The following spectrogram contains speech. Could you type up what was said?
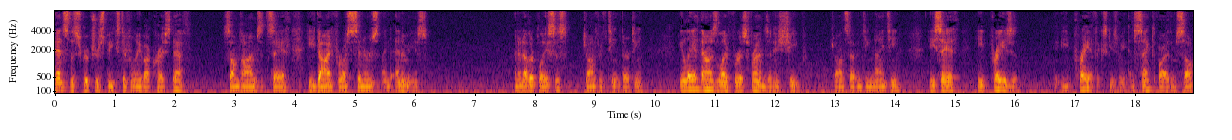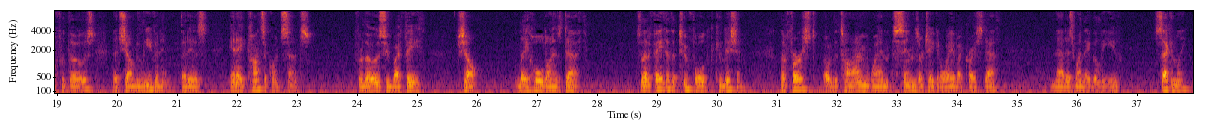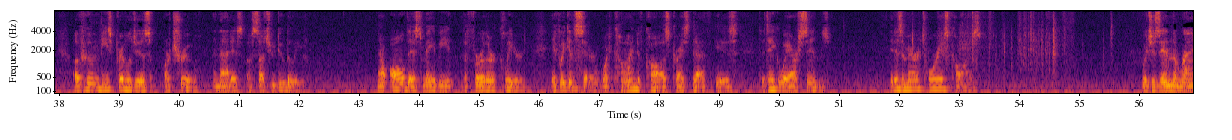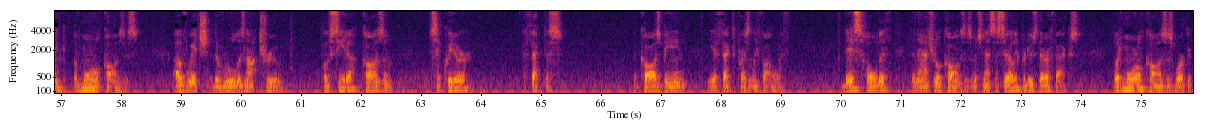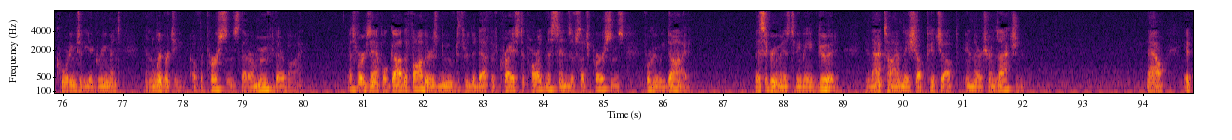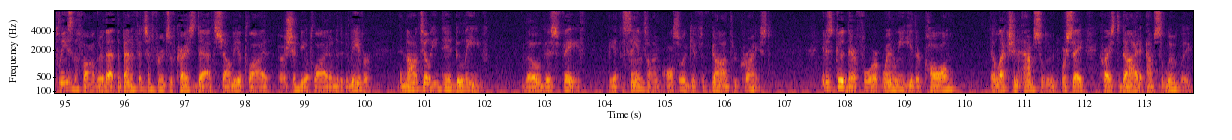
Hence the Scripture speaks differently about Christ's death. Sometimes it saith, He died for us sinners and enemies. And in other places, John 15:13, He layeth down his life for his friends and his sheep. John 17:19, He saith, He praiseth, He prayeth, excuse me, and sanctifieth himself for those that shall believe in him. That is, in a consequent sense, for those who by faith shall lay hold on his death. So that faith hath a twofold condition. The first of the time when sins are taken away by Christ's death, and that is when they believe. Secondly, of whom these privileges are true, and that is of such who do believe. Now all this may be the further cleared if we consider what kind of cause Christ's death is to take away our sins. It is a meritorious cause, which is in the rank of moral causes, of which the rule is not true. Posita causa sequitur effectus, the cause being the effect presently followeth. This holdeth the natural causes which necessarily produce their effects, but moral causes work according to the agreement and liberty of the persons that are moved thereby. As, for example, God the Father is moved through the death of Christ to pardon the sins of such persons for whom he died. This agreement is to be made good. In that time they shall pitch up in their transaction. Now, it pleased the Father that the benefits and fruits of Christ's death shall be applied, uh, should be applied unto the believer, and not till he did believe, though this faith be at the same time also a gift of God through Christ. It is good, therefore, when we either call election absolute or say Christ died absolutely,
